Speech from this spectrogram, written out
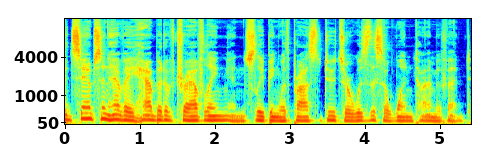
Did Samson have a habit of traveling and sleeping with prostitutes, or was this a one time event?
